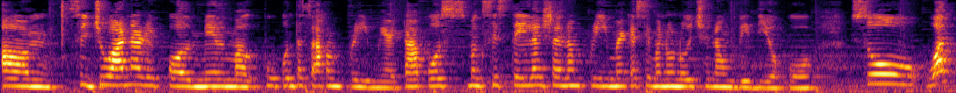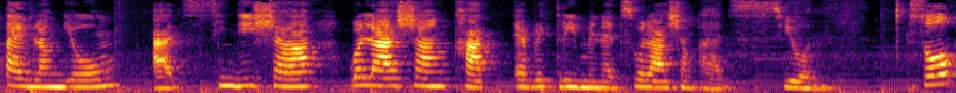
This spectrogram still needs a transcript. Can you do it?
um, si Joanna Ripoll Mill magpupunta sa akong premiere. Tapos, magsistay lang siya ng premiere kasi manonood siya ng video ko. So, what time lang yung ads? Hindi siya, wala siyang cut every 3 minutes. Wala siyang ads. Yun. So,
